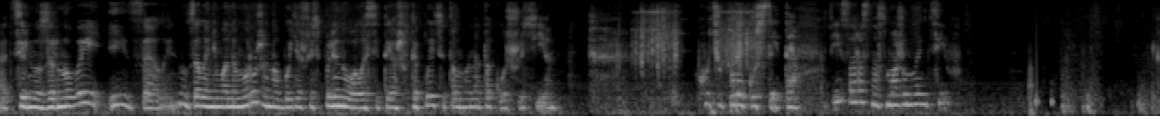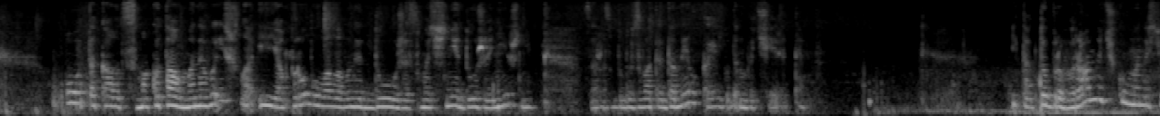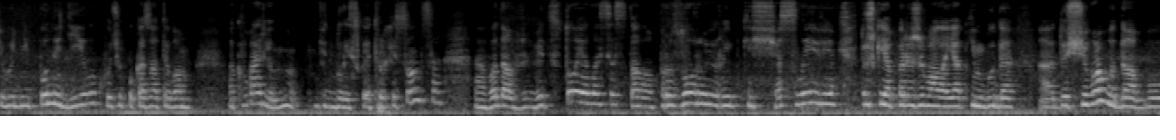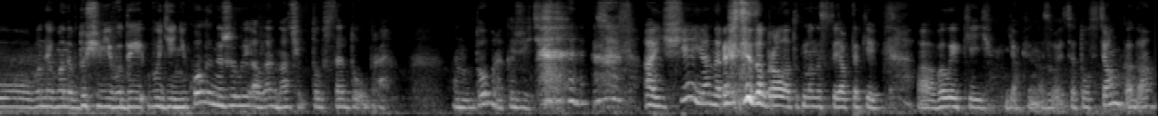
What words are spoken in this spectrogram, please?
е, цільнозерновий і зелень. Ну, зелень у мене морожена, бо я щось полінувалася йти аж в теплицю, там в мене також щось є. Хочу перекусити. І зараз насмажу млинців. О, така от смакота в мене вийшла, і я пробувала. Вони дуже смачні, дуже ніжні. Зараз буду звати Данилка і будемо вечеряти. І так, доброго раночку. У мене сьогодні понеділок. Хочу показати вам акваріум. Ну, відблискує трохи сонця. Е, Вода вже відстоялася, стала прозорою, рибки щасливі. Трошки я переживала, як їм буде е, дощова вода, бо вони в мене в дощовій воді, воді ніколи не жили, але начебто все добре. Ну, добре, кажіть. А ще я нарешті забрала. Тут в мене стояв такий а, великий, як він називається, толстянка. Да?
